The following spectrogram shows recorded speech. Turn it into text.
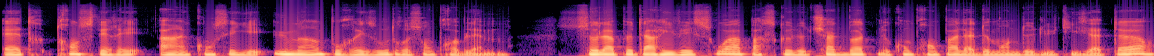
être transféré à un conseiller humain pour résoudre son problème. Cela peut arriver soit parce que le chatbot ne comprend pas la demande de l'utilisateur,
